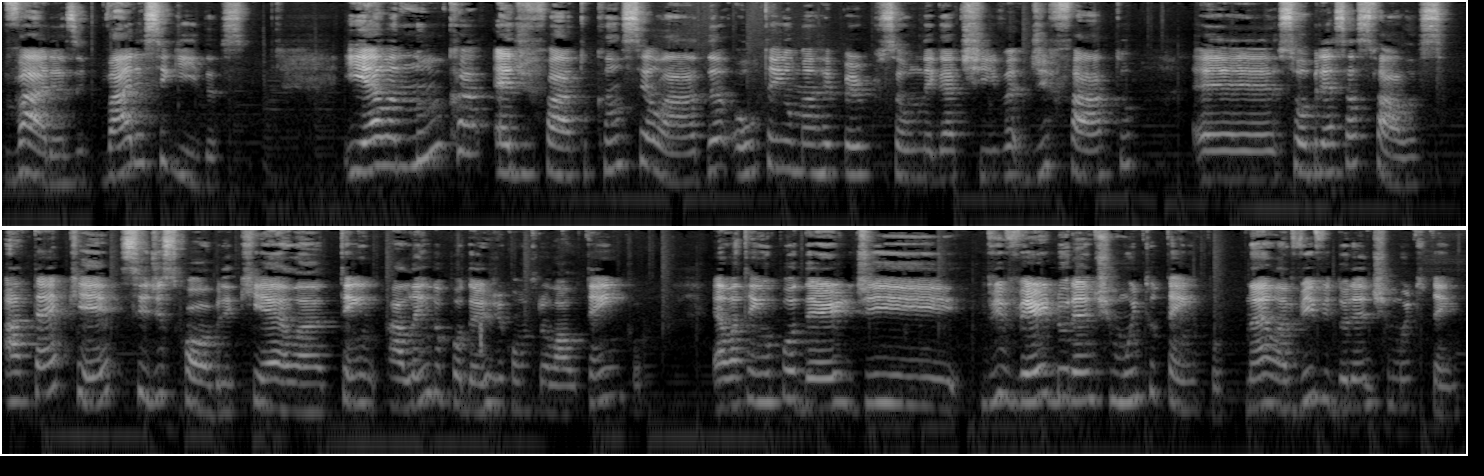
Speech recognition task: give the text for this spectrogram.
várias, várias seguidas. E ela nunca é de fato cancelada ou tem uma repercussão negativa de fato é, sobre essas falas. Até que se descobre que ela tem, além do poder de controlar o tempo, ela tem o poder de viver durante muito tempo, né? Ela vive durante muito tempo.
